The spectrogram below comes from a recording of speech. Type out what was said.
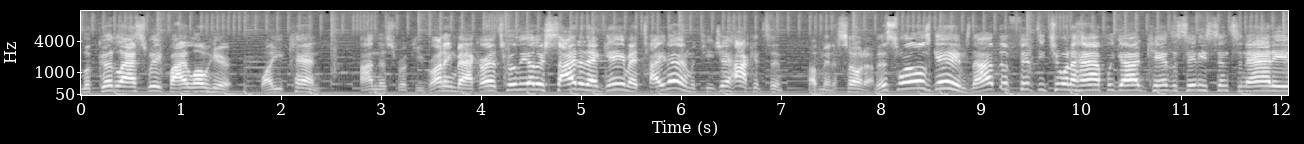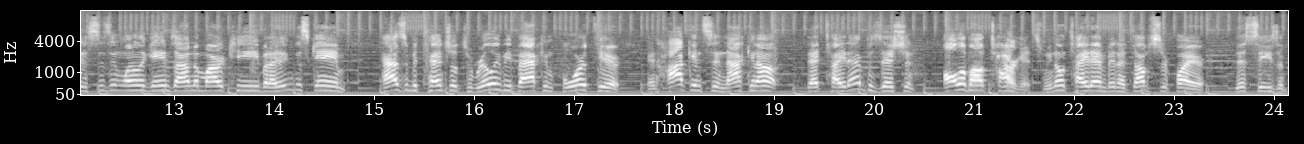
looked good last week. Buy low here while you can on this rookie running back. All right, let's go to the other side of that game at tight end with TJ Hockenson of Minnesota. This one of those games, not the 52 and a half we got Kansas City, Cincinnati. This isn't one of the games on the marquee, but I think this game has the potential to really be back and forth here. And Hawkinson knocking out that tight end position, all about targets. We know tight end been a dumpster fire this season.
